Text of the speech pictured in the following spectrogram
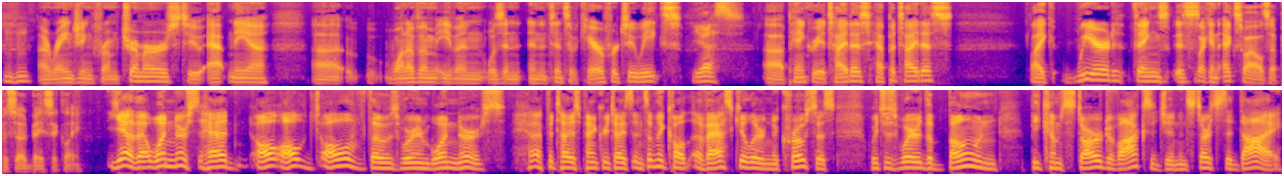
Mhm. uh, ranging from tremors to apnea. Uh, one of them even was in, in intensive care for two weeks. Yes. Uh, pancreatitis, hepatitis, like weird things. It's like an X Files episode, basically. Yeah, that one nurse had all all all of those were in one nurse. Hepatitis, pancreatitis, and something called avascular necrosis, which is where the bone becomes starved of oxygen and starts to die.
